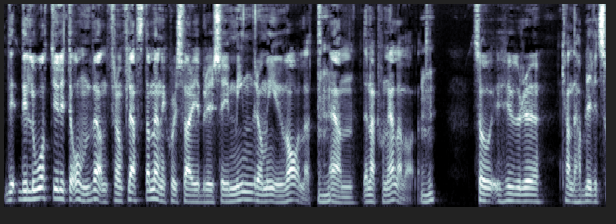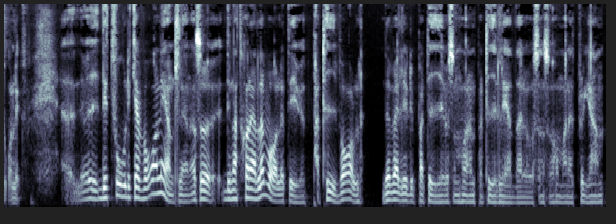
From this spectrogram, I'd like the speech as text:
Det, det, låter ju lite omvänt för de flesta människor i Sverige bryr sig ju mindre om EU-valet mm. än det nationella valet. Mm. Så hur kan det ha blivit så? Liksom? Det är två olika val egentligen. Alltså, det nationella valet är ju ett partival. Där väljer du partier som har en partiledare och sen så har man ett program.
